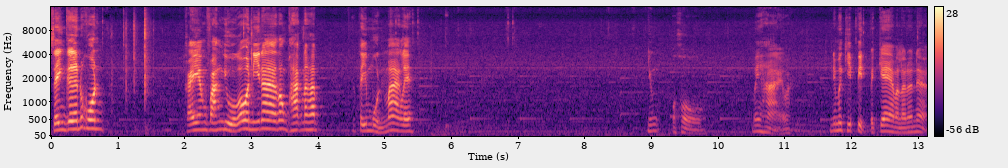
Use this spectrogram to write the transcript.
เซ็งเกินทุกคน ใครยังฟังอยู่ก็วันนี้น่าต้องพักนะครับตีหมุนมากเลย ยุ่งโอ้โห ไม่หายวะนี่เมื่อกี้ปิดไปแก้มาแล้วนะเนี่ย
